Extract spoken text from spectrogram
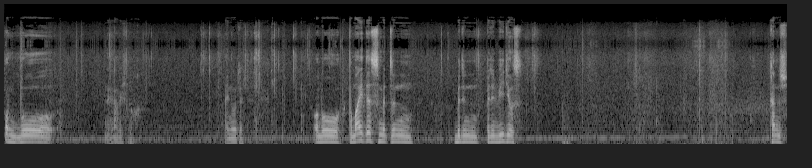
Und wo. Ne, habe ich noch. Eine Minute. Und wo. Wo mache ich das mit den. mit den. mit den Videos? Kann ich.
